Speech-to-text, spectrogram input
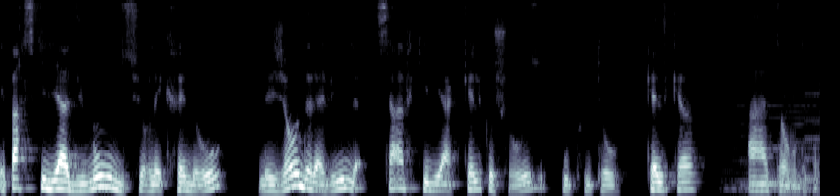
et parce qu'il y a du monde sur les créneaux, les gens de la ville savent qu'il y a quelque chose, ou plutôt quelqu'un, à attendre.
